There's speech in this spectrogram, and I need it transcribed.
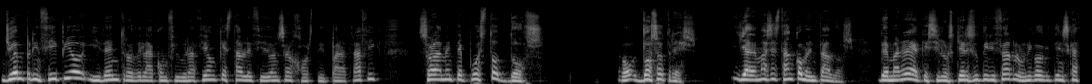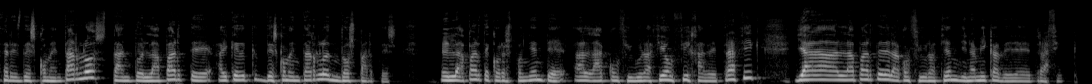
Yo en principio y dentro de la configuración que he establecido en Self-Hosted para Traffic, solamente he puesto dos, o dos o tres. Y además están comentados. De manera que si los quieres utilizar, lo único que tienes que hacer es descomentarlos, tanto en la parte, hay que descomentarlo en dos partes. En la parte correspondiente a la configuración fija de Traffic y a la parte de la configuración dinámica de Traffic.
